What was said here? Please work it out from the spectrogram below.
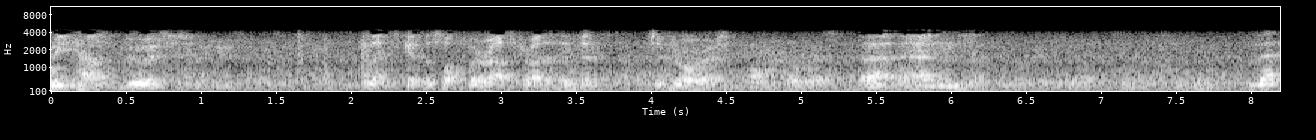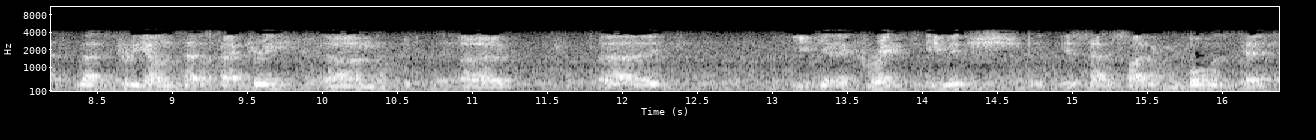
we can't do it, let's get the software rasterizer to, to draw it. Uh, and that, that's pretty unsatisfactory. Um, uh, uh, you get a correct image, you satisfy the conformance test,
